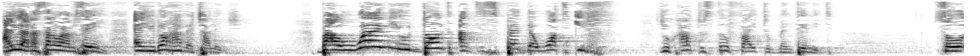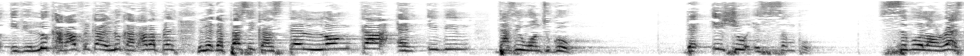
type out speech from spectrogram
Are you understand what I'm saying? And you don't have a challenge. But when you don't anticipate the what if, you have to still fight to maintain it. So if you look at Africa, you look at other places, you know, the person can stay longer and even doesn't want to go. The issue is simple. Civil unrest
